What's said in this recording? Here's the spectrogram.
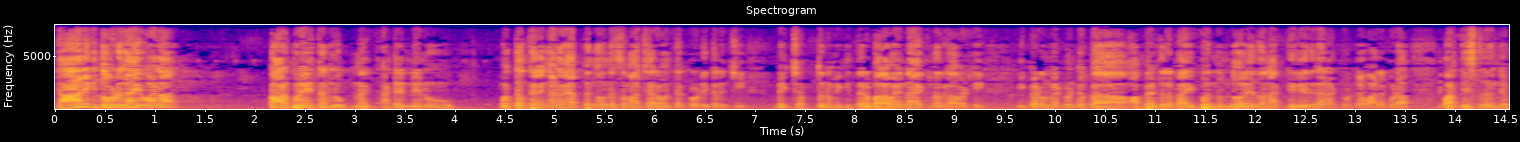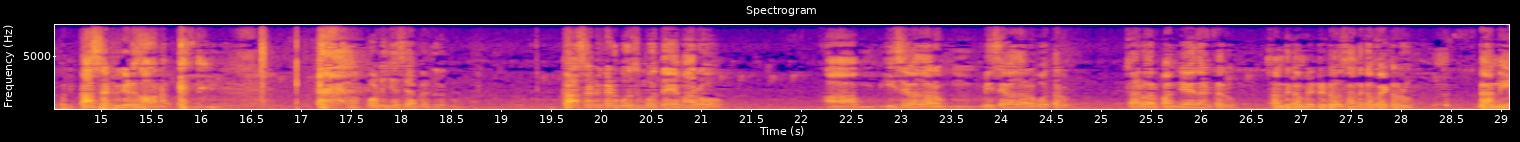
దానికి తోడుగా ఇవాళ కార్పొరేటర్లు అంటే నేను మొత్తం తెలంగాణ వ్యాప్తంగా ఉన్న సమాచారం అంతా క్రోడీకరించి మీకు చెప్తున్నా. మీకు ఇద్దరు బలమైన నాయకులు కాబట్టి ఇక్కడ ఉన్నటువంటి ఒక అభ్యర్థులకు ఆ ఇబ్బంది ఉందో లేదో నాకు తెలియదు కానీ అట్టుంటే వాళ్ళకు కూడా వర్తిస్తుందని చెప్పండి. కాస్ట్ సర్టిఫికేట్ కావాలి? పోటీ చేసే అభ్యర్థులకు. కాస్ట్ సర్టిఫికేట్ కోసం పోతే ఎంఆర్ఓ ఈ సేవ ద్వారా మీ సేవ ద్వారా పోతారు. సర్వర్ పనిచేయదంటారు సంతకం పెట్టేటోళ్ళు సంతకం పెట్టరు. దాన్ని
